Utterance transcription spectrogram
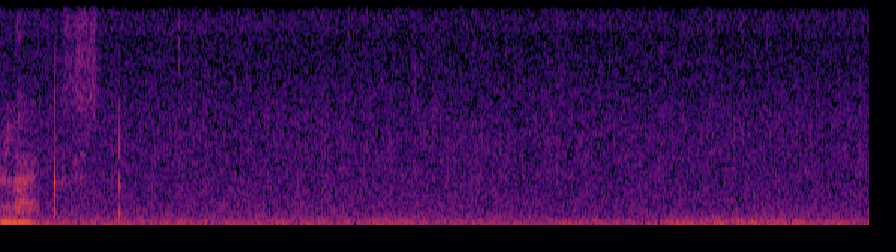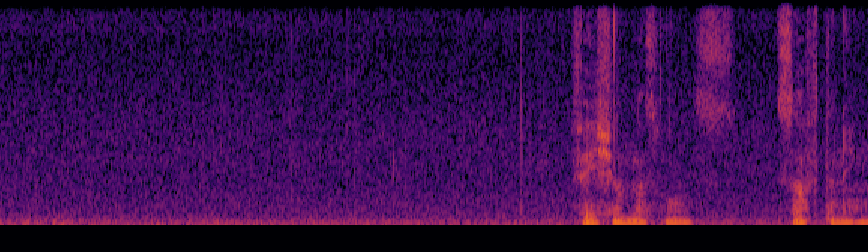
relaxed. facial muscles softening,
